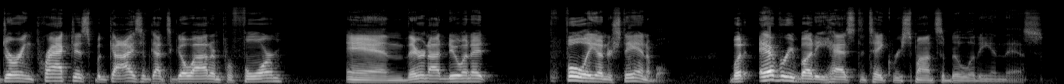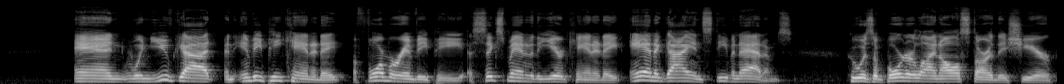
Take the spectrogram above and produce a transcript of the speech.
during practice, but guys have got to go out and perform, and they're not doing it. Fully understandable. But everybody has to take responsibility in this. And when you've got an MVP candidate, a former MVP, a six man of the year candidate, and a guy in Steven Adams who was a borderline all star this year,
